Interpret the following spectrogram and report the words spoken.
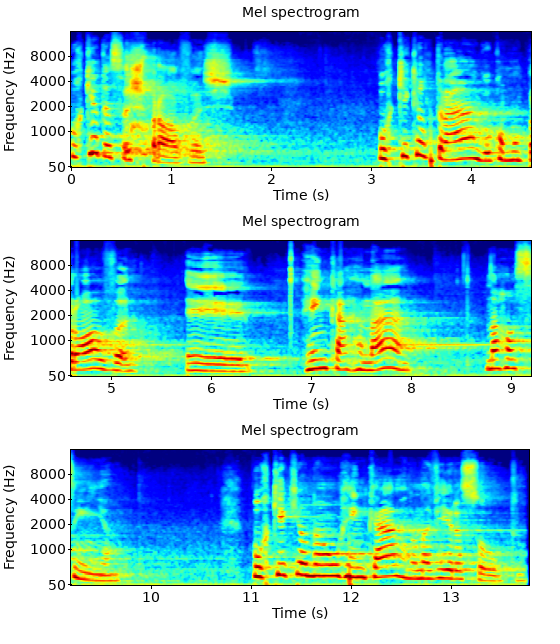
Por que dessas provas? Por que, que eu trago como prova é, reencarnar na Rocinha? Por que, que eu não reencarno na Vieira Solto?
